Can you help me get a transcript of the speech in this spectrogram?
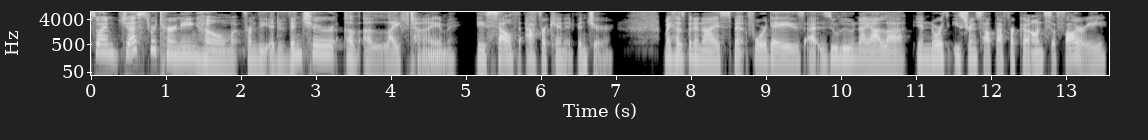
So I'm just returning home from the adventure of a lifetime, a South African adventure. My husband and I spent four days at Zulu Nyala in northeastern South Africa on safari,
